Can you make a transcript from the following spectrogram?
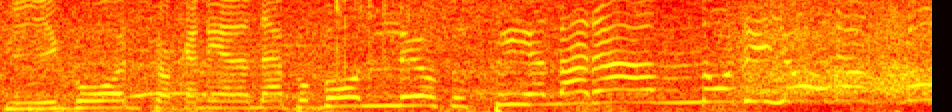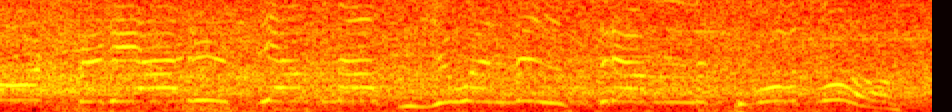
Nygård plockar ner den där på volley och så spelar han och det gör han smart för det är utjämnat. Joel Nyström 2-2.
